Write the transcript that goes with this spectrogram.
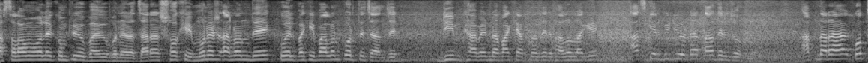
আসসালামু আলাইকুম প্রিয় ভাই বোনেরা, যারা শখে, মনের আনন্দে কোয়েল পাখি পালন করতে চান যে ডিম খাবেন বা পাখি আপনাদের ভালো লাগে, আজকের ভিডিওটা তাদের জন্য। আপনারা কত,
